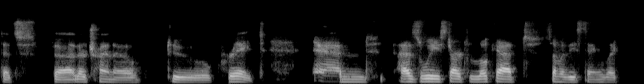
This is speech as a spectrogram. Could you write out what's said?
that's uh, they're trying to to create. And as we start to look at some of these things, like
